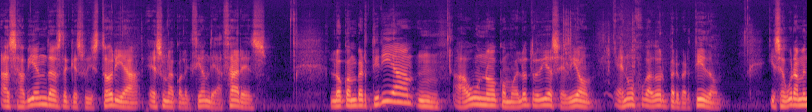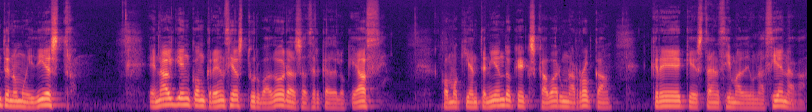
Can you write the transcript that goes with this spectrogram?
a sabiendas de que su historia es una colección de azares lo convertiría mm, a uno, como el otro día se vio, en un jugador pervertido y seguramente no muy diestro, en alguien con creencias turbadoras acerca de lo que hace, como quien teniendo que excavar una roca cree que está encima de una ciénaga.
